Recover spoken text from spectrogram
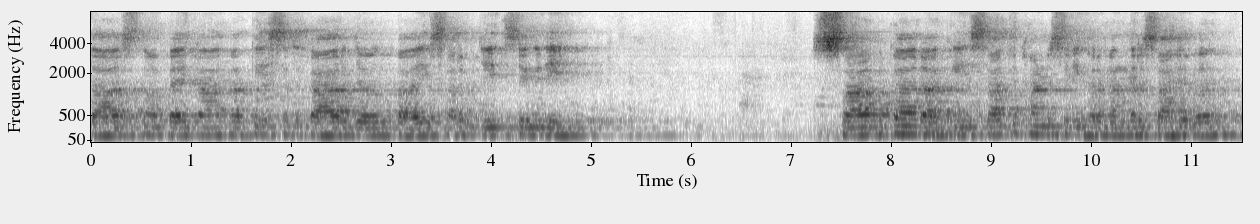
ਦਾਸ ਤੋਂ ਪਹਿਲਾਂ ਅਤੀ ਸਤਿਕਾਰਯੋਗ ਭਾਈ ਸਰਬਜੀਤ ਸਿੰਘ ਜੀ, ਸਾਬਕਾ ਰਾਗੀ ਸੱਚਖੰਡ ਸ੍ਰੀ ਹਰਮੰਦਰ ਸਾਹਿਬ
